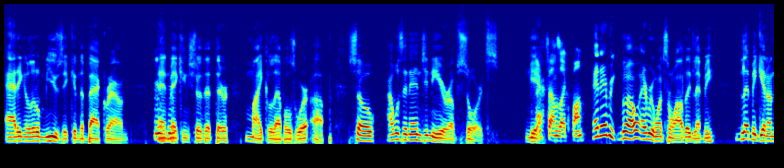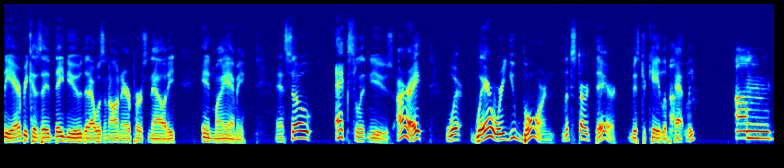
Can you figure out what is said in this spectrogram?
adding a little music in the background. And making sure that their mic levels were up. So I was an engineer of sorts. Yeah. That sounds like fun. And every well, every once in a while they'd let me let me get on the air because they, they knew that I was an on air personality in Miami. And so excellent news. All right. Where where were you born? Let's start there, Mr. Kaleb Hatley. Um,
